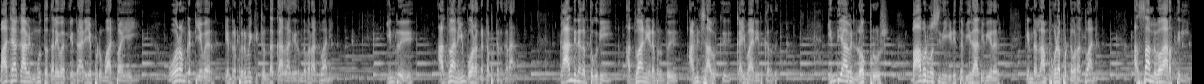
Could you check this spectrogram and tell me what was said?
பாஜகவின் மூத்த தலைவர் என்று அறியப்படும் வாஜ்பாயை ஓரம் கட்டியவர் என்ற பெருமைக்கு சொந்தக்காரராக இருந்தவர் அத்வானி. இன்று அத்வானியும் ஓரம் கட்டப்பட்டிருக்கிறார். காந்தி நகர் தொகுதி அத்வானியிடமிருந்து அமித்ஷாவுக்கு கைமாறி இருக்கிறது. இந்தியாவின் லோக் புருஷ் பாபர் மசூதியை இடித்த வீராதி வீரர் என்றெல்லாம் புகழப்பட்டவர் அத்வானி. அஸ்ஸாம் விவகாரத்தில்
